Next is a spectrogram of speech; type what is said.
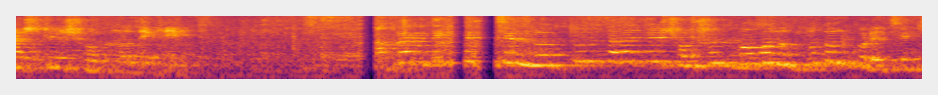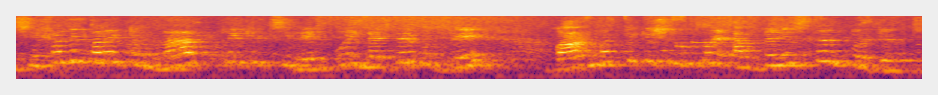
রাষ্ট্রের স্বপ্ন দেখে। আপনারা দেখেছেন, নতুন তারা যে সংসদ ভবন উদ্বোধন করেছেন, সেখানে তারা একটা ম্যাপ রেখেছিলেন। ওই ম্যাপের মধ্যে বার্মা থেকে শুরু করে আফগানিস্তান পর্যন্ত,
